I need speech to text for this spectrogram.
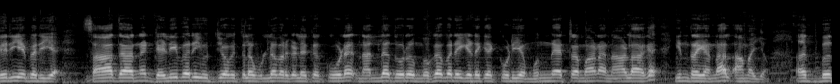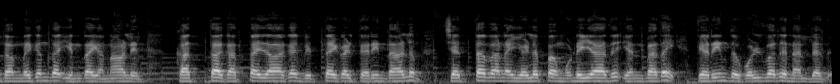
பெரிய பெரிய சாதாரண டெலிவரி உத்தியோகத்தில் உள்ளவர்களுக்கு கூட நல்லதொரு முகவரி கிடைக்கக்கூடிய முன்னேற்றமான நாளாக இன்றைய நாள் அமையும். அற்புதம் மிகுந்த இன்றைய நாளில் கத்த கத்தையாக வித்தைகள் தெரிந்தாலும் செத்தவனை எழுப்ப முடியாது என்பதை தெரிந்து கொள்வது நல்லது.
